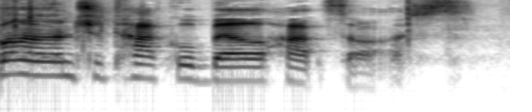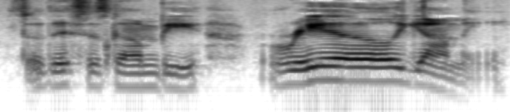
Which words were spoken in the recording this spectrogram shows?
bunch of Taco Bell hot sauce. So this is gonna be real yummy.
